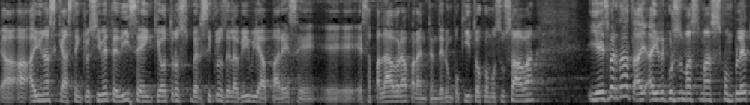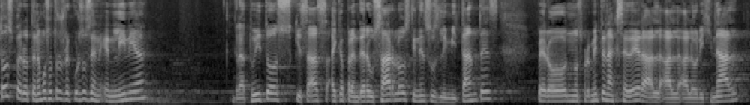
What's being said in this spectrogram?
hay unas que hasta inclusive te dicen en qué otros versículos de la Biblia aparece eh, eh, esa palabra para entender un poquito cómo se usaba. Y es verdad, hay, recursos más, más completos, pero tenemos otros recursos en, línea, gratuitos, quizás hay que aprender a usarlos, tienen sus limitantes, pero nos permiten acceder al, al, original.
